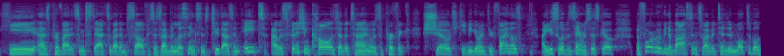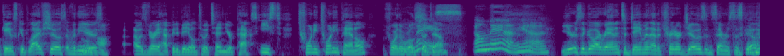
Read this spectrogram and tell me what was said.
He has provided some stats about himself. He says, I've been listening since 2008. I was finishing college at the time. It was the perfect show to keep me going through finals. I used to live in San Francisco before moving to Boston, so I've attended multiple GameScoop live shows over the years. Oh, I was very happy to be able to attend your PAX East 2020 panel before the world shut down. Oh man, yeah. Years ago, I ran into Daemon at a Trader Joe's in San Francisco.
